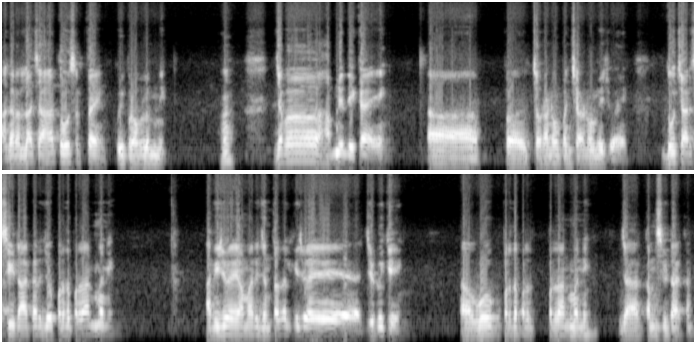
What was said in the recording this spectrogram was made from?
अगर अल्लाह चाहा तो हो सकता है कोई प्रॉब्लम नहीं. हाँ? जब हमने देखा है चौरानवे पंचानवे में जो है दो चार सीट आकर जो पद प्रधान बने। अभी जो है हमारे जनता दल के जो है जेडू के अ, वो प्रध प्रधान बने। जा कम सीट आकर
